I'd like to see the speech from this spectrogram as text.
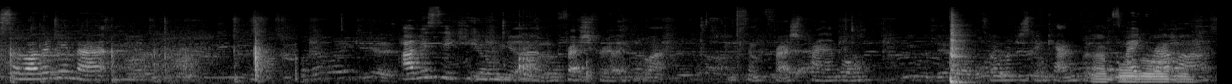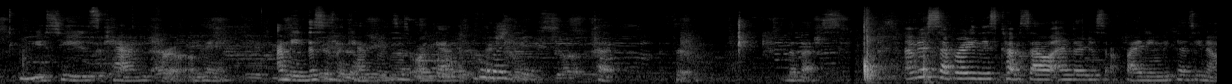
So while they're doing that, obviously you can, you can do um, fresh fruit if you want. Some fresh pineapple. But we're just doing canned fruit. Because my grandma used to use canned fruit, okay? I mean, this isn't canned fruit. This is organic, freshly cut fruit. The best. I'm just separating these cups out and they're just fighting because, you know,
